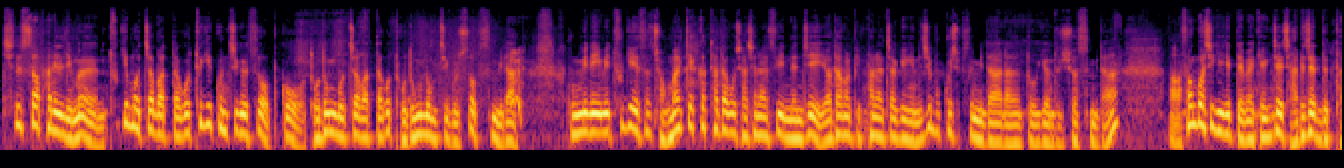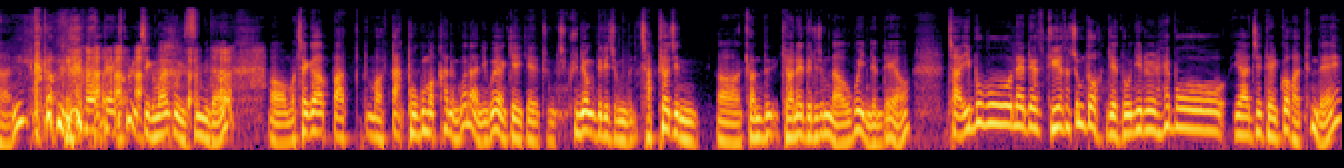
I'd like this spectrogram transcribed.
7481님은 투기 못 잡았다고 투기꾼 찍을 수 없고 도둑 못 잡았다고 도둑놈 찍을 수 없습니다. 국민의힘이 투기에서 정말 깨끗하다고 자신할 수 있는지 여당을 비판할 자격이 있는지 묻고 싶습니다라는 또 의견도 주셨습니다. 어, 선거 시기이기 때문에 굉장히 자르젠 듯한 그런 발표를 지금 하고 있습니다. 어, 뭐 제가 막, 막 보고 막 하는 건 아니고요. 이게, 이게 좀 균형들이 좀 잡혀진 어, 견, 견해들이 좀 나오고 있는데요. 자, 이 부분에 대해서 뒤에서 좀 더 이제 논의를 해봐야지 될 것 같은데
